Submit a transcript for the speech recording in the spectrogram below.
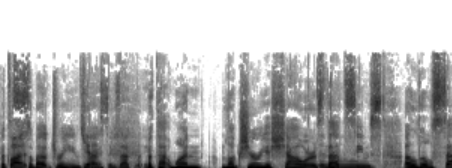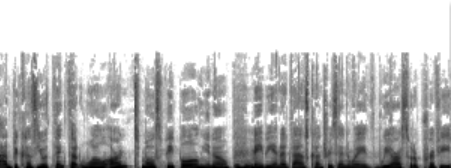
But, but that's about dreams, yes, right? exactly. But that one luxurious showers that seems a little sad because you would think that well aren't most people you know Mm-hmm. maybe in advanced countries anyway we are sort of privy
